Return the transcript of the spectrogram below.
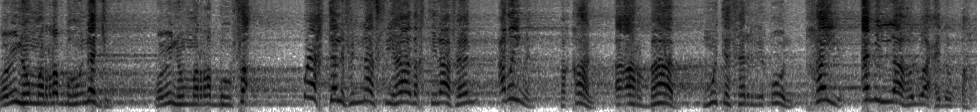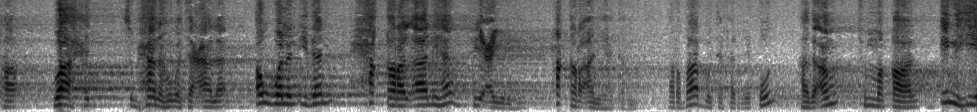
ومنهم من ربه نجم ومنهم من ربه فأر ويختلف الناس في هذا اختلافا عظيما. فقال أأرباب متفرقون خير أم الله الواحد القهار؟ واحد سبحانه وتعالى أولا إذن حقر الآلهة في عينهم حقر آلهتهم. أرباب متفرقون هذا أمر. ثم قال إن هي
